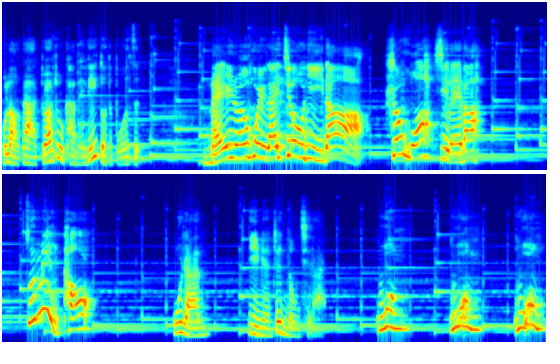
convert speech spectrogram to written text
普老大抓住卡梅利多的脖子。没人会来救你的。生火，细尾巴。遵命，头。忽然，地面震动起来，咣！咣咣！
